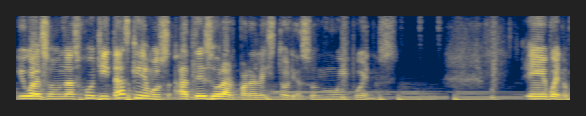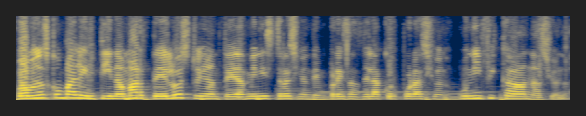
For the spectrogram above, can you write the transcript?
Igual son unas joyitas que debemos atesorar para la historia, son muy buenos. Eh, bueno, vámonos con Valentina Martelo, estudiante de Administración de Empresas de la Corporación Unificada Nacional.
